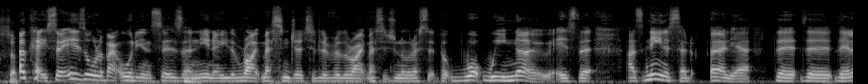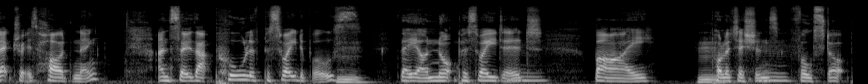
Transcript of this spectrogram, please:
So, Okay, so it is all about audiences and mm. you know the right messenger to deliver the right message and all the rest of it. But what we know is that, as Nina said earlier, the the, the electorate is hardening, and so that pool of persuadables, mm. they are not persuaded mm. by politicians. Full stop.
